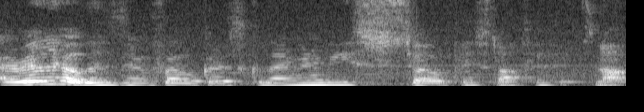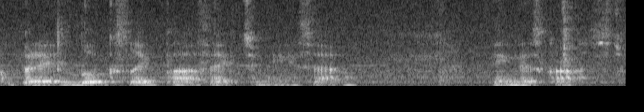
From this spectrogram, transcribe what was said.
I really hope this is in focus because I'm going to be so pissed off if it's not, but it looks like perfect to me, so fingers crossed.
